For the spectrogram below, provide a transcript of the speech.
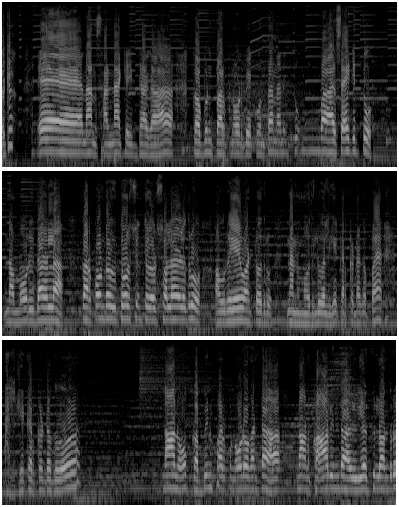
ಯಾಕೆ? ಏ ನಾನು ಸಣ್ಣಕ್ಕೆ ಇದ್ದಾಗ ಕಬ್ಬನ್ ಪಾರ್ಕ್ ನೋಡಬೇಕು ಅಂತ ನನಗೆ ತುಂಬ ಆಸೆ ಆಗಿತ್ತು. ನಮ್ಮವ್ರು ಇದ್ದಾರಲ್ಲ ಕರ್ಕೊಂಡೋಗಿ ತೋರಿಸಿ ಅಂತ ಎರಡು ಸಲ ಹೇಳಿದ್ರು. ಅವರೇ ಹೊಂಟೋದ್ರು. ನನ್ನ ಮೊದಲು ಅಲ್ಲಿಗೆ ಕರ್ಕೊಂಡೋಗಪ್ಪ ಅಲ್ಲಿಗೆ ಕರ್ಕೊಂಡೋಗು. ನಾನು ಕಬ್ಬಿನ ಪಾರ್ಕ್ ನೋಡೋ ಗಂಟ ನಾನು ಕಾರಿಂದ ಇಳಿಯೋಕ್ಕಿಲ್ಲ ಅಂದ್ರೆ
